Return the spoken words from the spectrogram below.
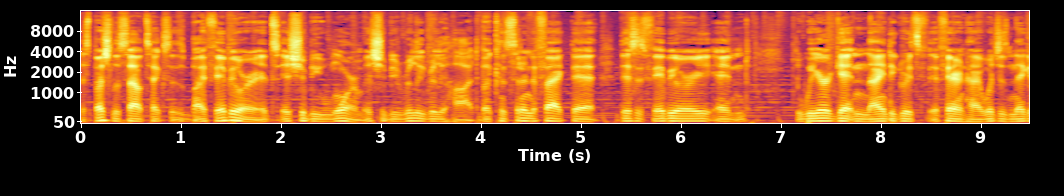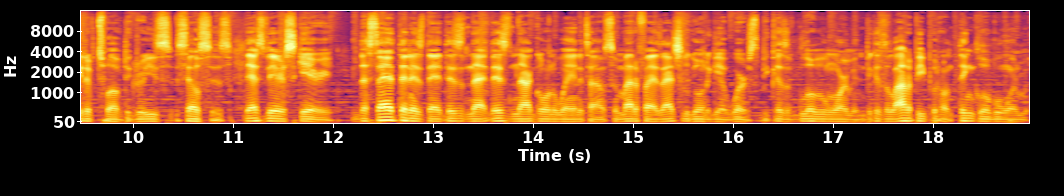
especially South Texas, by February it's it should be warm. It should be really, really hot. But considering the fact that this is February and we are getting 9 degrees Fahrenheit, which is negative 12 degrees Celsius. That's very scary. The sad thing is that this is not this is not going away anytime soon. Matter of fact, it's actually going to get worse because of global warming. Because a lot of people don't think global warming,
